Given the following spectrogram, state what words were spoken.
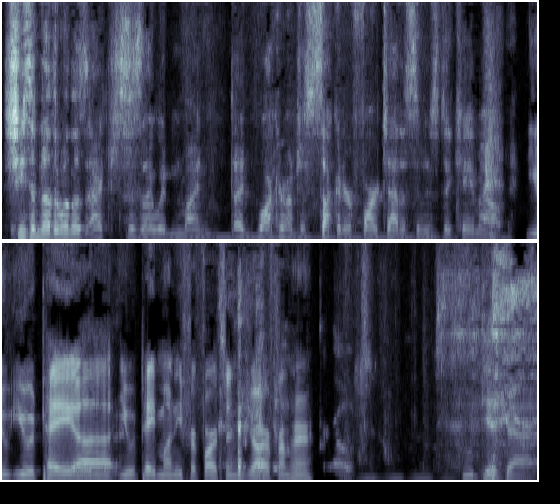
She's another one of those actresses I wouldn't mind. I'd walk around just sucking her farts out as soon as they came out. You you would pay uh you would pay money for farts in the jar from her. Gross. Who did that?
